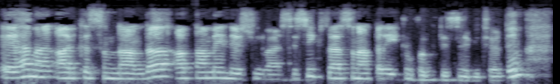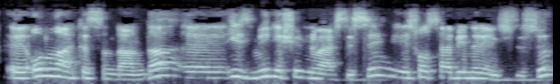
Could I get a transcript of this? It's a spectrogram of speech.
Ee, hemen arkasından da Adnan Menderes Üniversitesi Güzel Sanatlar Eğitim Fakültesini bitirdim. Ee, onun arkasından da e, İzmir Yaşar Üniversitesi e, Sosyal Bilimler Enstitüsü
